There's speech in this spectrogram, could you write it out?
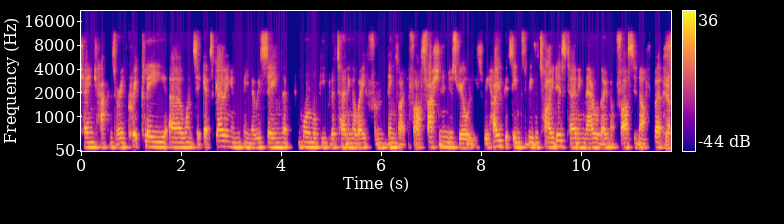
change happens very quickly uh, once it gets going, and you know we're seeing that more and more people are turning away from things like the fast fashion industry, or at least we hope it seems to be the tide is turning there, although not fast enough. But yeah.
